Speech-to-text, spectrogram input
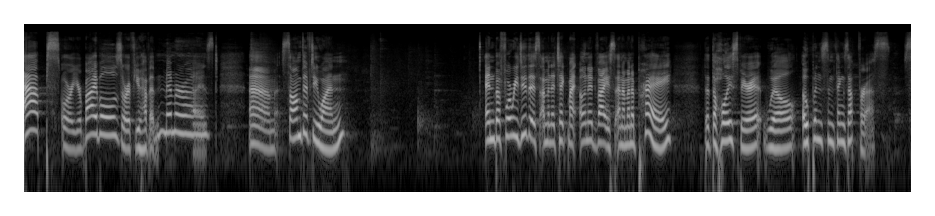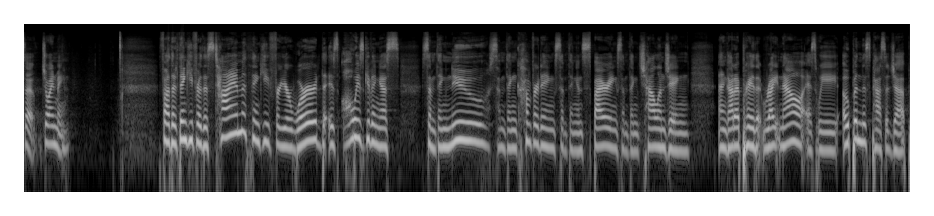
apps or your Bibles, or if you have it memorized, um, Psalm 51. And before we do this, I'm going to take my own advice and I'm going to pray that the Holy Spirit will open some things up for us. So join me. Father, thank you for this time. Thank you for your word that is always giving us something new, something comforting, something inspiring, something challenging. And God, I pray that right now, as we open this passage up,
